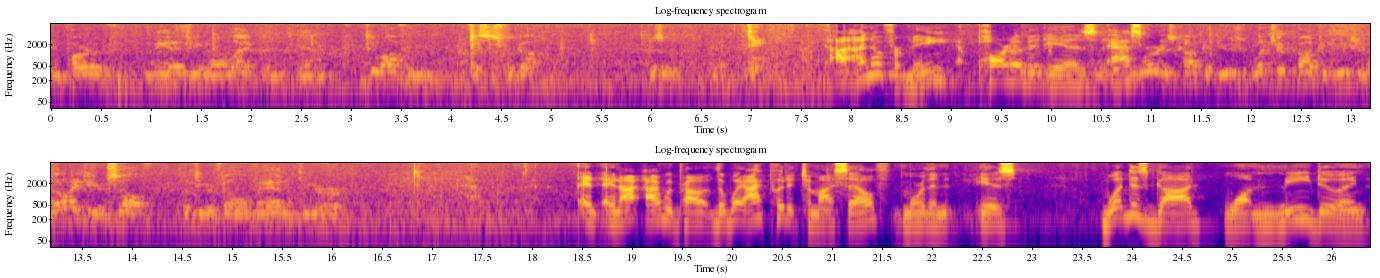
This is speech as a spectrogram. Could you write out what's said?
and part of managing our life. And, and too often, this is forgotten. Because of, you know, I, I know for me, part of it is I think ask. the word is contribution. What's your contribution, not only to yourself, but to your fellow man and to your earth? And and I, I would probably the way I put it to myself more than is what does God want me doing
